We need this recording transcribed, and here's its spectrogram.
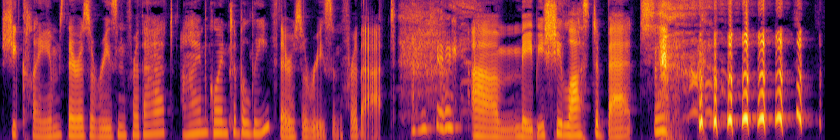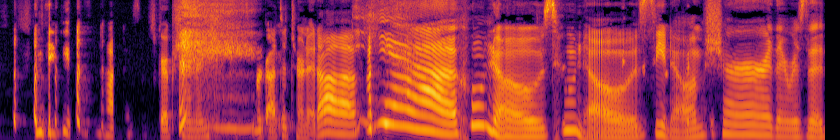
She claims there is a reason for that. I'm going to believe there's a reason for that. Okay. Um, maybe she lost a bet. maybe was a subscription and she forgot to turn it off. Yeah, who knows? Who knows? You know, I'm sure there was a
